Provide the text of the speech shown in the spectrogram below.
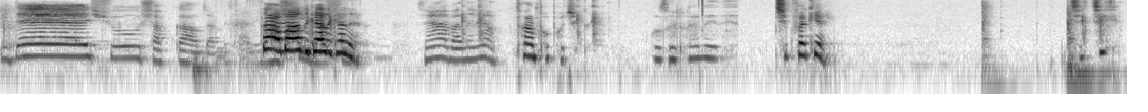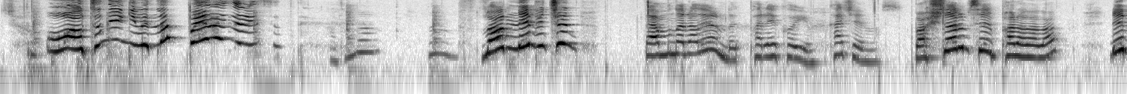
Bir de şu şapka alacağım bir tane. Tamam aldık aldık şey. hadi. Zeynep ben deniyorum. Tamam popocuk. O zırhlar neydi? Çık fakir. Çık çık. O altın değil gibi lan. Bayağı özlemişsin. Altın da. Lan ne bütün. Ben bunları alıyorum da paraya koyayım. Kaç elmas? Başlarım senin parana lan. Ne?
